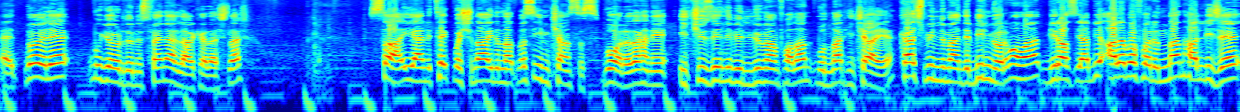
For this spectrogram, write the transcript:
Evet böyle bu gördüğünüz fenerle arkadaşlar sahayı yani tek başına aydınlatması imkansız. Bu arada hani 250 bin lümen falan bunlar hikaye. Kaç bin lümendir bilmiyorum ama biraz ya bir araba farından hallice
